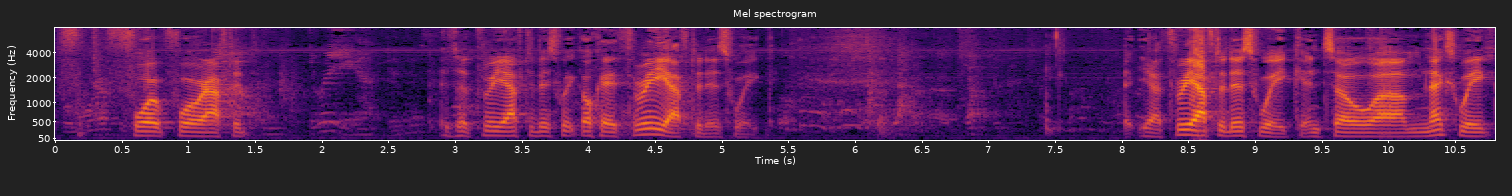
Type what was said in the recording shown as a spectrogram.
Four, four after. Is it three after this week? Okay, three after this week yeah, three after this week. And so um, next week,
